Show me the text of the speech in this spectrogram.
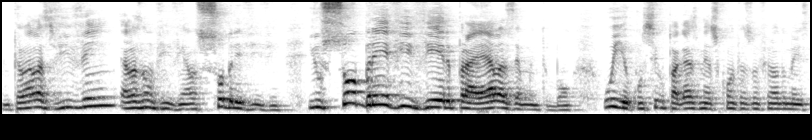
Então elas vivem, elas não vivem, elas sobrevivem. E o sobreviver para elas é muito bom. Ui, eu consigo pagar as minhas contas no final do mês.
